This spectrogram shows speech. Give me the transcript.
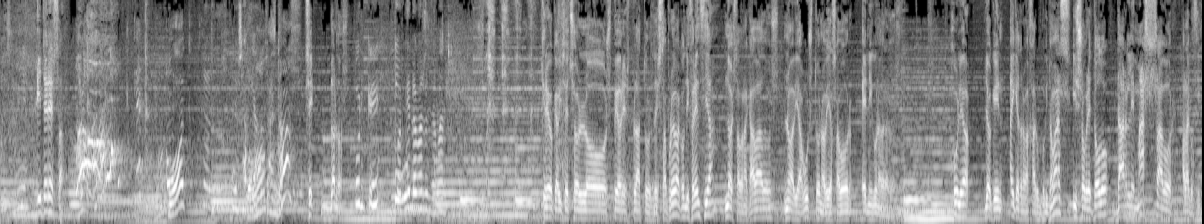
lo sabía. y Teresa. ¿What? Lo sabía. ¿Las dos? Sí, las dos. ¿Por qué? Porque lo hemos hecho mal. Creo que habéis hecho los peores platos de esta prueba, con diferencia. No estaban acabados, no había gusto, no había sabor en ninguna de las dos. Julia, Joaquín, hay que trabajar un poquito más y sobre todo darle más sabor a la cocina.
